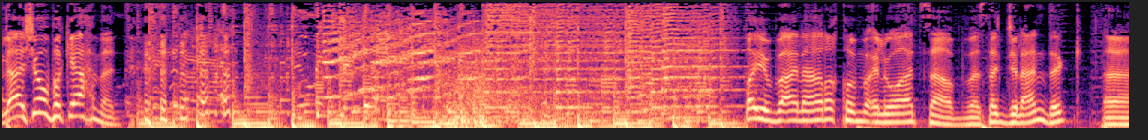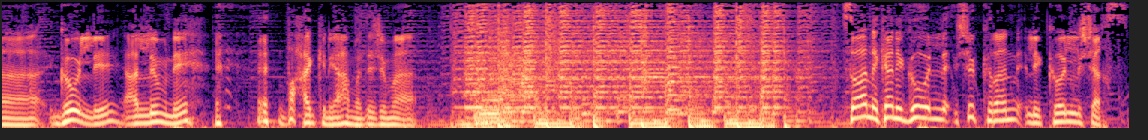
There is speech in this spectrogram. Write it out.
لا أشوفك يا أحمد. طيب على رقم الواتساب سجل عندك. آه قول لي علمني. ضحكني أحمد يا جماعة. سؤالنا كان يقول شكرا لكل شخص.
